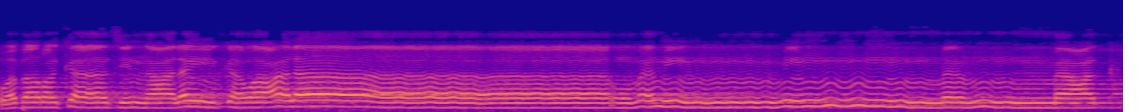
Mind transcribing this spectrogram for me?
وبركات عليك وعلى أمم ممن معك.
